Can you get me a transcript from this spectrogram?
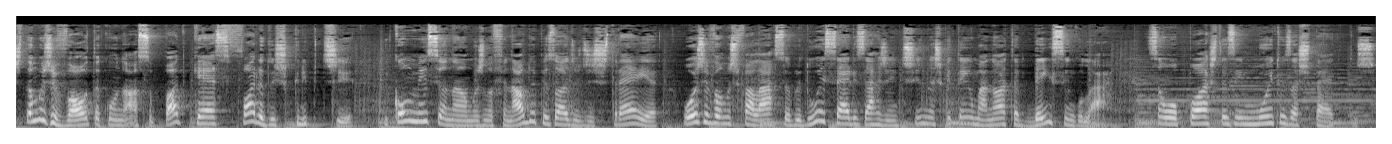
Estamos de volta com o nosso podcast Fora do Script. E como mencionamos no final do episódio de estreia, hoje vamos falar sobre duas séries argentinas que têm uma nota bem singular. São opostas em muitos aspectos.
